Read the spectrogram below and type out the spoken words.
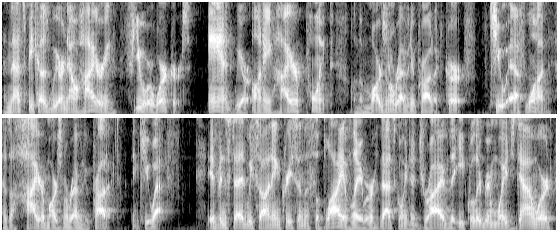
and that's because we are now hiring fewer workers and we are on a higher point on the marginal revenue product curve. QF1 has a higher marginal revenue product than QF. If instead we saw an increase in the supply of labor, that's going to drive the equilibrium wage downward.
